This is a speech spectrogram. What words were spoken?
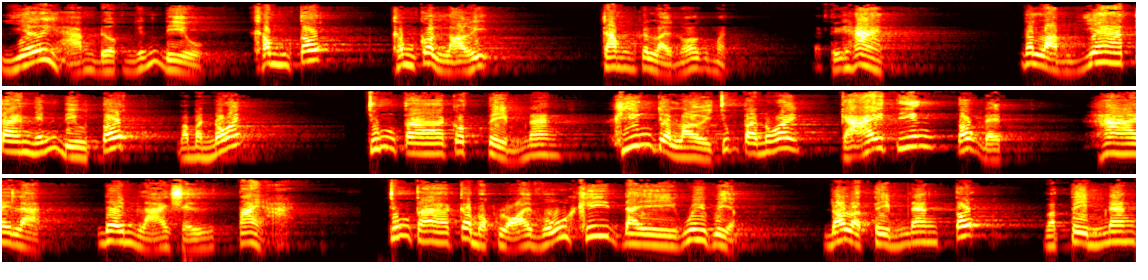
giới hạn được những điều không tốt, không có lợi trong cái lời nói của mình. Thứ hai, nó làm gia tăng những điều tốt mà mình nói, chúng ta có tiềm năng khiến cho lời chúng ta nói cải tiến tốt đẹp. Hai là đem lại sự tai hại. Chúng ta có một loại vũ khí đầy quy quyền. Đó là tiềm năng tốt và tiềm năng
